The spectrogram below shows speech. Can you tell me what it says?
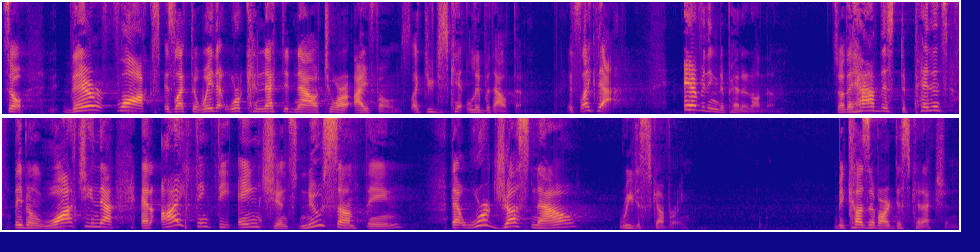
So their flocks is like the way that we're connected now to our iPhones. Like you just can't live without them. It's like that. Everything depended on them. So they have this dependence. They've been watching that. And I think the ancients knew something that we're just now rediscovering because of our disconnection.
